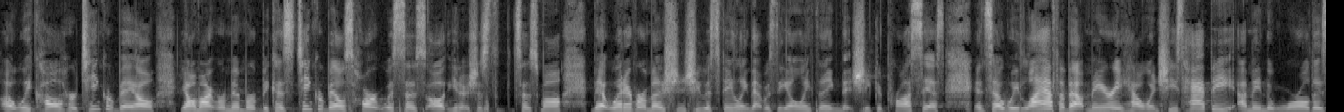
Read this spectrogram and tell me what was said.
Uh, we call her Tinkerbell. Y'all might remember because Tinkerbell's heart was so small, you know, it's just so small that whatever emotion she was feeling, that was the only thing that she could process. And so we laugh about Mary, how when she's happy, I mean, the world is,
